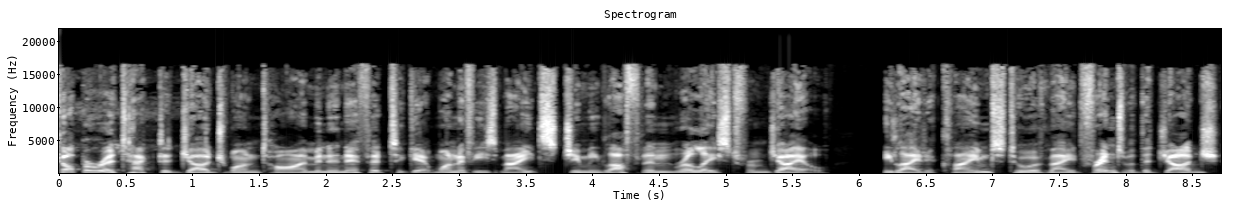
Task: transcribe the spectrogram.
Chopper attacked a judge one time in an effort to get one of his mates, Jimmy Loughnan, released from jail. He later claimed to have made friends with the judge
